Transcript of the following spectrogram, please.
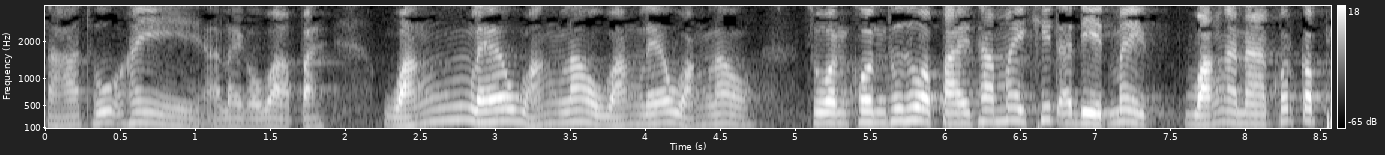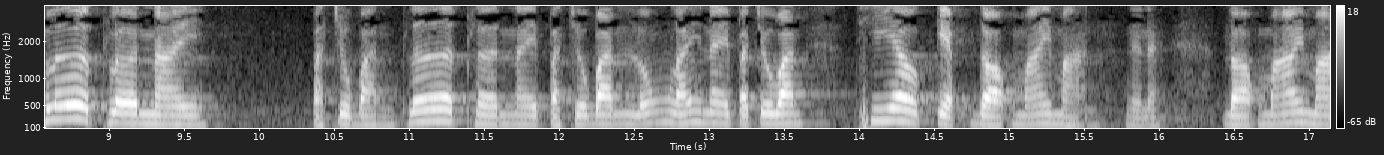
สาธุให้อะไรก็ว่าไปหวังแล้วหวังเล่า หวังแล้วหวังเล่า ส่วนคนทั่วๆไปถ้าไม่คิดอดีตไม่หวังอนาคตก็เพลิดเพลินในปัจจุบัน เพลิดเพลินในปัจจุบันหลงไหลในปัจจุบันเที่ยวเก็บดอกไม้มานเนี่ยนะดอกไม้มา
